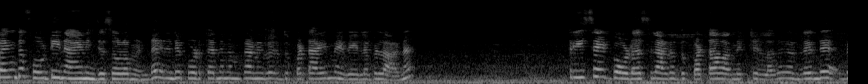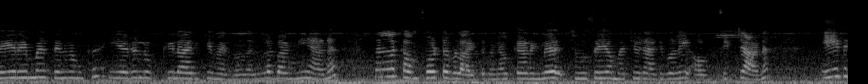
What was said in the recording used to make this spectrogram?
ലെങ്ത് ഫോർട്ടി നയൻ ഇഞ്ചസോളം ഉണ്ട്. ഇതിന്റെ കൂടെ തന്നെ നമുക്കാണെങ്കിൽ ഒരു ദുപ്പട്ടായും അവൈലബിൾ ആണ്. ത്രീ സൈഡ് ബോർഡേഴ്സിലാണ് ദുപ്പട്ട വന്നിട്ടുള്ളത്. അതിന്റെ വേറിയുമ്പോഴത്തേനും നമുക്ക് ഈ ഒരു ലുക്കിലായിരിക്കും വരുന്നത്. നല്ല ഭംഗിയാണ്. നല്ല കംഫർട്ടബിൾ ആയിട്ട് നിങ്ങൾക്കാണെങ്കിൽ ചൂസ് ചെയ്യാൻ പറ്റിയ ഒരു അടിപൊളി ഔട്ട്ഫിറ്റ് ആണ്. ഏത്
